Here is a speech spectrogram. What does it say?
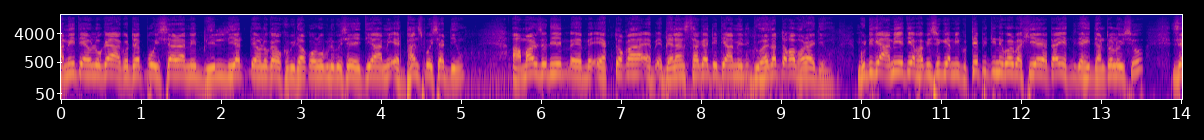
আমি তেওঁলোকে আগতে পইচাৰ আমি বিল দিয়াত তেওঁলোকে অসুবিধা কৰোঁ বুলি কৈছে এতিয়া আমি এডভান্স পইচা দিওঁ। আমাৰ যদি এক টকা বেলেঞ্চ থাকে তেতিয়া আমি দুহেজাৰ টকা ভৰাই দিওঁ। গতিকে আমি এতিয়া ভাবিছোঁ কি আমি গোটেই পিতিনগৰবাসীয়ে এটাই সিদ্ধান্ত লৈছোঁ যে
